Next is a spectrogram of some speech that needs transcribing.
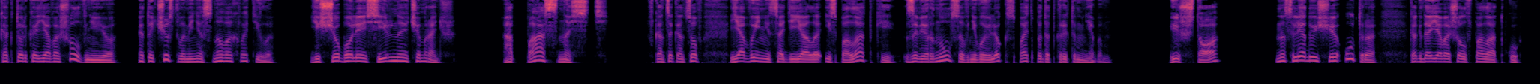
Как только я вошел в нее, это чувство меня снова охватило. Еще более сильное, чем раньше. Опасность! В конце концов, я вынес одеяло из палатки, завернулся в него и лег спать под открытым небом. И что? На следующее утро, когда я вошел в палатку,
